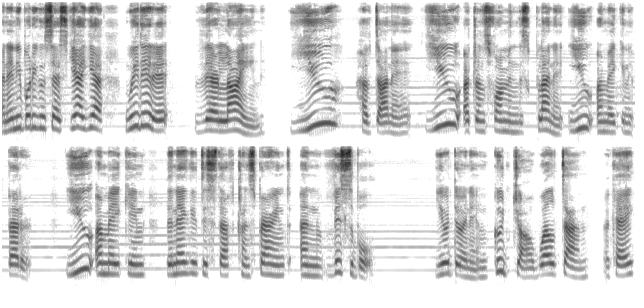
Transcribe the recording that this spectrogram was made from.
And anybody who says, yeah, yeah, we did it, they're lying. You have done it. You are transforming this planet. You are making it better. You are making the negative stuff transparent and visible you're doing it. Good job. Well done. Okay.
